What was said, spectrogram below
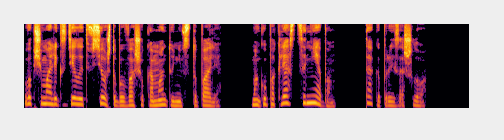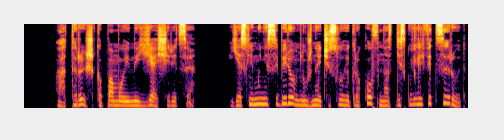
В общем, Алекс делает все, чтобы в вашу команду не вступали. Могу поклясться небом. Так и произошло. Отрыжка помойной ящерицы. Если мы не соберем нужное число игроков, нас дисквалифицируют.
